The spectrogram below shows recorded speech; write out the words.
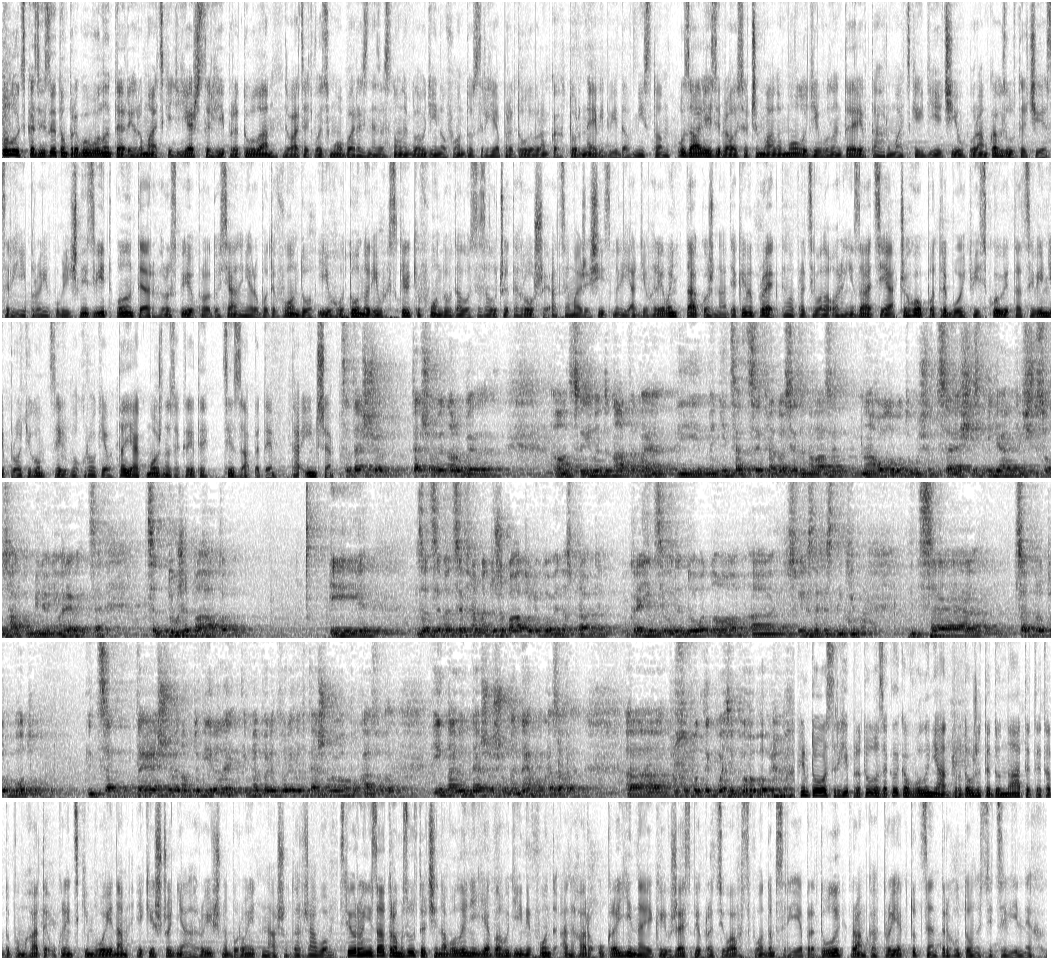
До Луцька з візитом прибув волонтер і громадський діяч Сергій Притула. 28 березня засновник благодійного фонду Сергія Притули в рамках турне відвідав місто. У залі зібралося чимало молоді, волонтерів та громадських діячів. У рамках зустрічі Сергій провів публічний звіт. Волонтер розповів про досягнення роботи фонду і його донорів. Скільки фонду вдалося залучити грошей, а це майже 6 мільярдів гривень. Також над якими проектами працювала організація, чого потребують військові та цивільні протягом цих двох років, та як можна закрити ці запити та інше. Це те, що, те, що ви наробили от, своїми донатами, і мені ця цифра досі не налазить на голову, тому що це 6 мільярдів 600 з гаком мільйонів гривень. Це, це дуже багато. І за цими цифрами дуже багато любові насправді. Українців один до одного а, і до своїх захисників. І це, це про турботу. І це те, що ви нам довірили, і ми перетворили в те, що ми вам показували. І навіть дещо, що ми не показали. Про супутник потім поговоримо. Крім того, Сергій Притула закликав волинян продовжити донатити та допомагати українським воїнам, які щодня героїчно боронять нашу державу. Співорганізатором зустрічі на Волині є благодійний фонд Ангар Україна, який вже співпрацював з фондом Сергія Притули в рамках проєкту Центр готовності цивільних.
